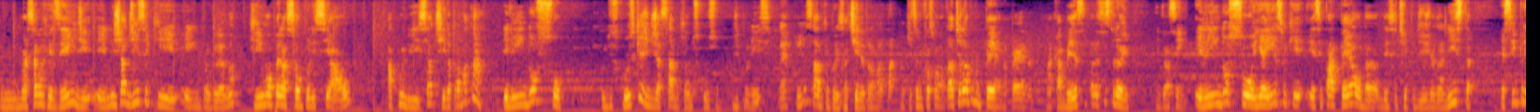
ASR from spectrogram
O Marcelo Rezende, ele já disse aqui em programa que em uma operação policial a polícia atira para matar. Ele endossou o discurso que a gente já sabe que é um discurso de polícia, né? A gente já sabe que a polícia atira para matar, porque se não fosse pra matar, atirava no pé, na perna, na cabeça, parece estranho. Então assim, ele endossou e é isso que esse papel da- desse tipo de jornalista é sempre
